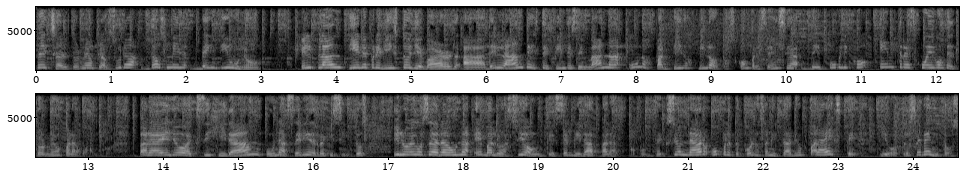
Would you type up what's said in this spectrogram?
fecha del torneo clausura 2021. El plan tiene previsto llevar adelante este fin de semana unos partidos pilotos con presencia de público en tres juegos del torneo paraguayo. Para ello exigirán una serie de requisitos y luego se hará una evaluación que servirá para confeccionar un protocolo sanitario para este y otros eventos.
